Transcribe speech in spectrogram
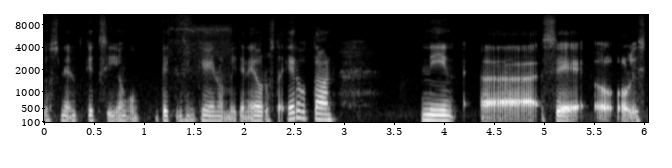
jos ne nyt keksii jonkun teknisen keinon, miten eurosta erotaan, niin ää, se olisi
